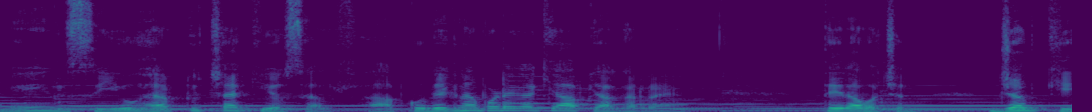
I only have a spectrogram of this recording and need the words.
means you have to check yourself आपको देखना पड़ेगा कि आप क्या कर रहे हैं। तेरा वचन, जबकि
